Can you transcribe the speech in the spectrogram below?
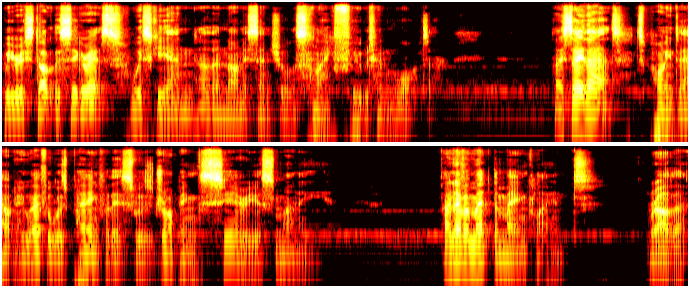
We restocked the cigarettes, whiskey, and other non essentials like food and water. I say that to point out whoever was paying for this was dropping serious money. I never met the main client. Rather,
